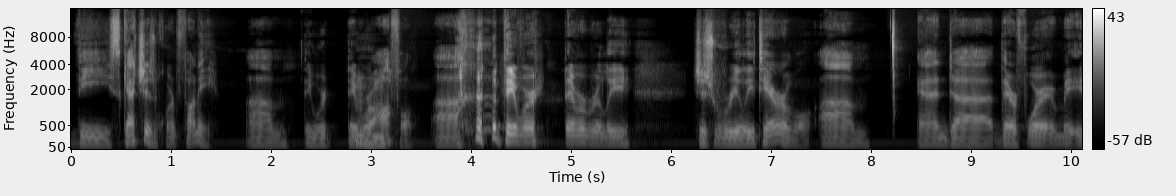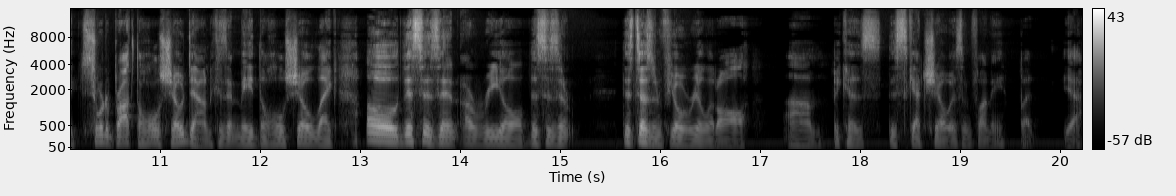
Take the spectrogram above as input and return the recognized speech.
the sketches weren't funny. Um, they were they were Mhm. awful. Uh, they were they were really just really terrible. Um, and uh, therefore it, it sort of brought the whole show down because it made the whole show like, oh, this isn't a real. This isn't. This doesn't feel real at all. Um, because this sketch show isn't funny. But yeah,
